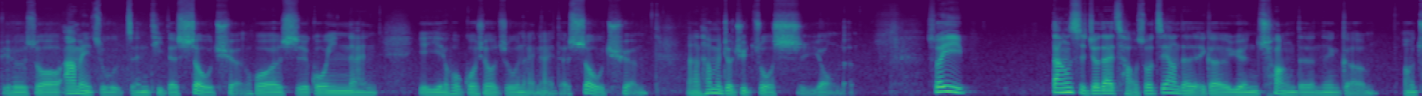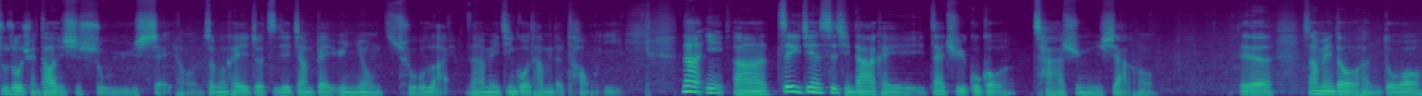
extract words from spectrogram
比如说阿美族整体的授权，或者是郭英男爷爷或郭秀珠奶奶的授权，那他们就去做使用了。所以当时就在吵说，这样的一个原创的那个。呃，著作权到底是属于谁？哦，怎么可以就直接这样被运用出来？那没经过他们的同意。那一呃，这件事情大家可以再去 Google 查询一下，哈，这个上面都有很多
